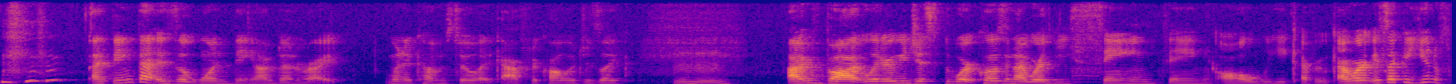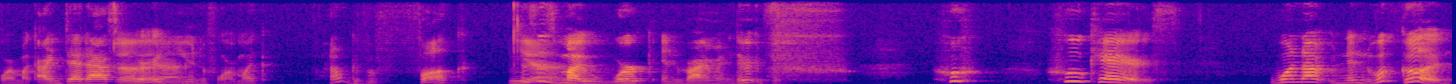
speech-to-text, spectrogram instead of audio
I think that is the one thing I've done right when it comes to like after college is like hmm I've bought literally just the work clothes and I wear the same thing all week every week. I wear it's like a uniform. Like I dead ass Oh, wear yeah. a uniform. Like I don't give a fuck. This yeah. is my work environment. There, who cares? One not what good,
